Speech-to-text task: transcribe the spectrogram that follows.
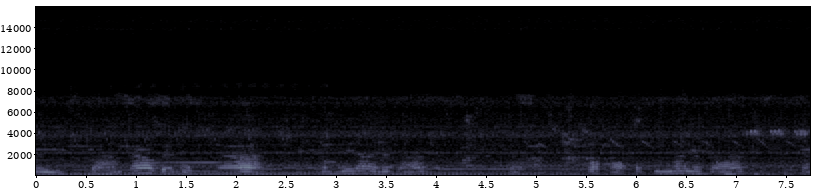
1 3 9 8 6ค่ะทำให้ได้นะคะค่ะก็ขอขอบคุณมากนะคะค่ะ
